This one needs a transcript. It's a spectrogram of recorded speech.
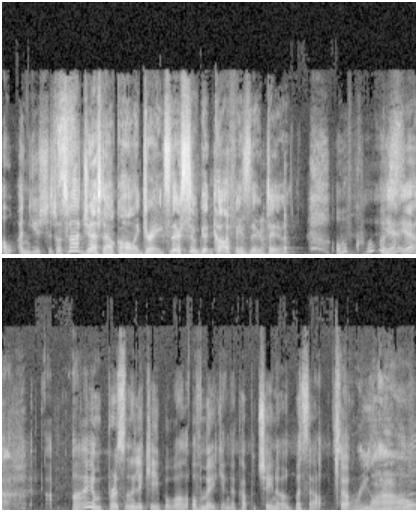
Oh, and you should. So it's not just alcoholic drinks. There's some good coffees there too. Oh, of course. Yeah, yeah. I am personally capable of making a cappuccino myself. So Really? Wow.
